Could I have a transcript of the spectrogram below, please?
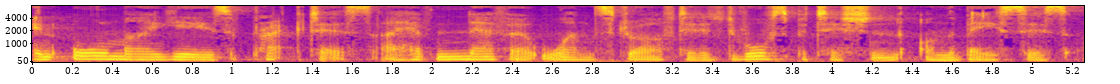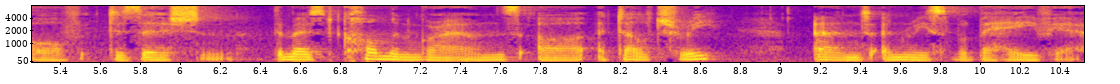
In all my years of practice, I have never once drafted a divorce petition on the basis of desertion. The most common grounds are adultery and unreasonable behaviour.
